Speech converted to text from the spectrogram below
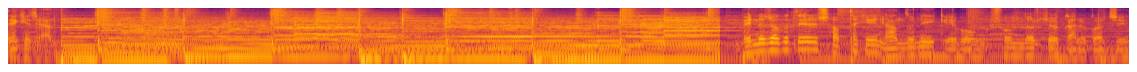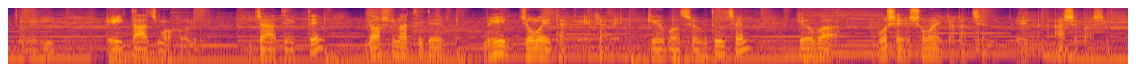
দেখে যান। ভিন্ন জগতের সবথেকে নান্দনিক এবং সৌন্দর্য কারুকার্যে তৈরি এই তাজমহল, যা দেখতে দর্শনার্থীদের ভিড় জমেই থাকে এখানে। কেউ বা ছবি তুলছেন, কেউ বা বসে সময় কাটাচ্ছেন এর আশেপাশে।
